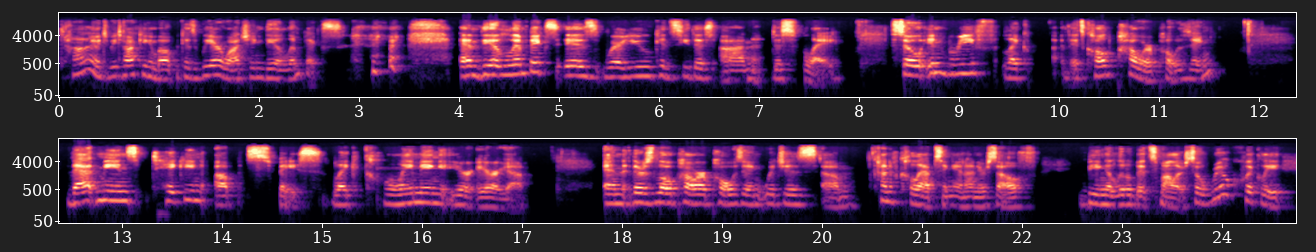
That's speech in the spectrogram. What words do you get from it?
time to be talking about because we are watching the olympics. And the olympics is where you can see this on display. So in brief like it's called power posing that means taking up space, like claiming your area. And there's low power posing, which is um, kind of collapsing in on yourself, being a little bit smaller. So, real quickly,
